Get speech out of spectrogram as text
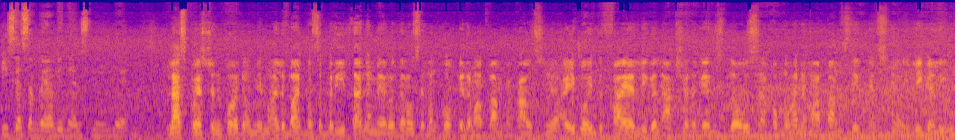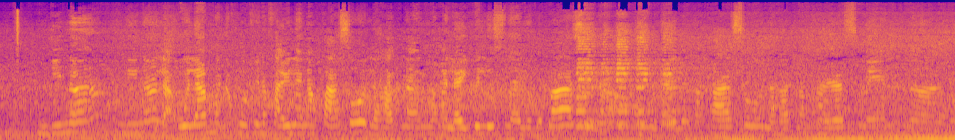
pieces of evidence needed. last question po no may mga lumalabas sa balita na meron na raw silang copy ng mga bank accounts nyo are you going to file legal action against those na kumuha ng mga bank statements nyo illegally Hindi na, hindi na. La, wala man ako pinafailan ng kaso. Lahat ng mga libelous na lumabas, wala akong pinailan ng kaso. Lahat ng harassment na ano,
